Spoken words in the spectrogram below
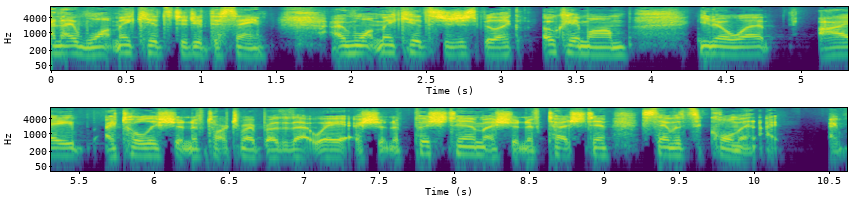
and I want my kids to do the same. I want my kids to just be like, "Okay, mom, you know what? I I totally shouldn't have talked to my brother that way. I shouldn't have pushed him. I shouldn't have touched him. Same with Coleman. I I,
